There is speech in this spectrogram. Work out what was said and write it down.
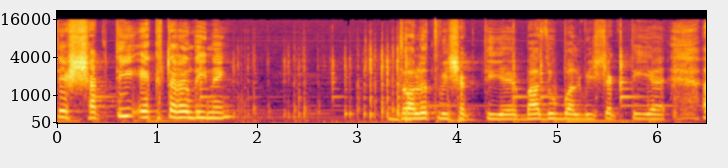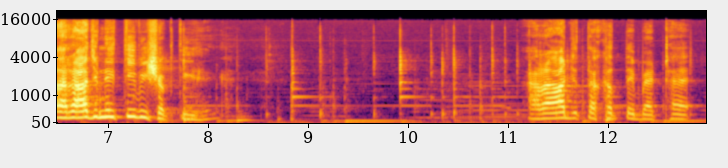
ਤੇ ਸ਼ਕਤੀ ਇੱਕ ਤਰ੍ਹਾਂ ਦੀ ਨਹੀਂ। ਦੌਲਤ ਵੀ ਸ਼ਕਤੀ ਹੈ, ਬਾਜ਼ੂ ਬਲ ਵੀ ਸ਼ਕਤੀ ਹੈ, ਰਾਜਨੀਤੀ ਵੀ ਸ਼ਕਤੀ ਹੈ। ਰਾਜ ਤਖਤ ਤੇ ਬੈਠਾ ਹੈ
